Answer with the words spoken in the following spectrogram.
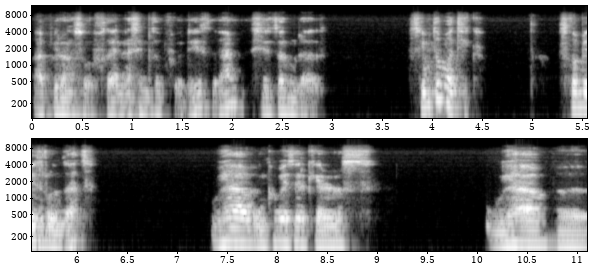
appearance of sign and symptom for this and termed as symptomatic. So based on that we have incubator carriers, we have uh,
